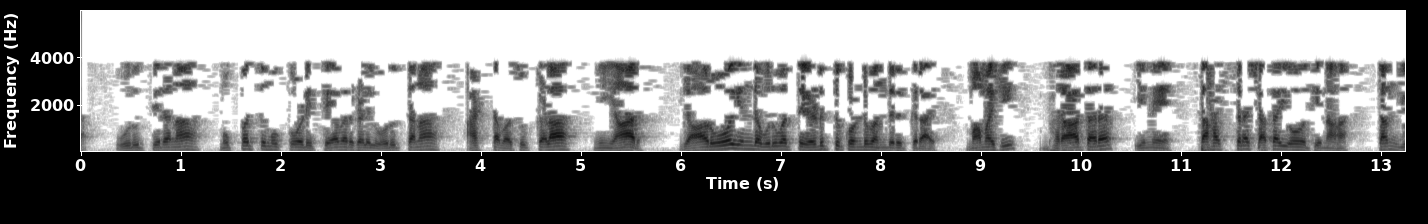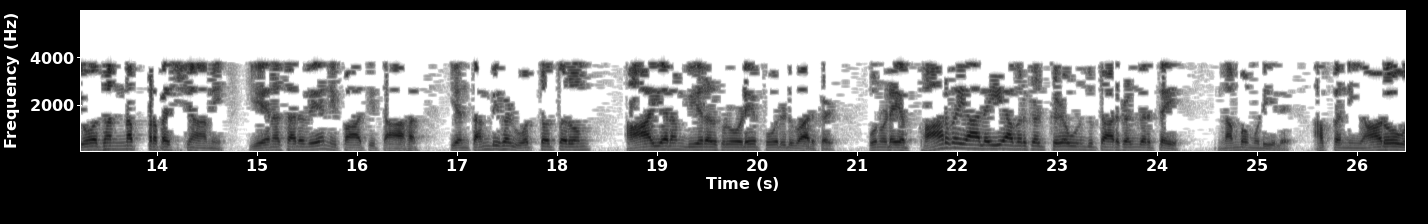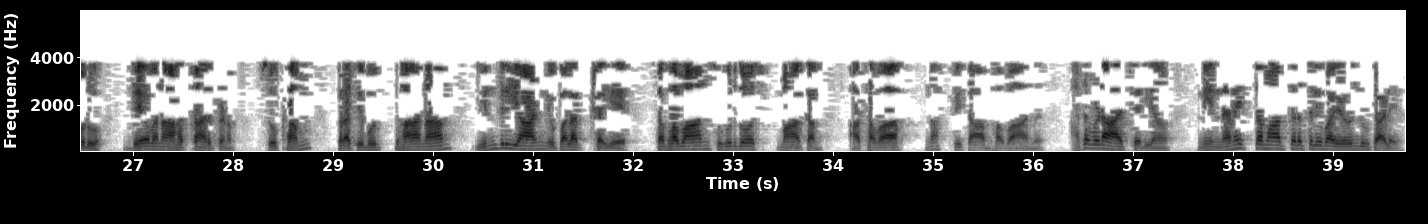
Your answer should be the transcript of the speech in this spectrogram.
உருத்திரனா. முப்பத்து முக்கோடி தேவர்களில் ஒருத்தனா. அஷ்ட வசுக்களா நீ யார்? யாரோ இந்த உருவத்தை எடுத்து கொண்டு வந்திருக்கிறாய். மமகி பராதர இமே. சஹசிர சதயோதினா தம் யோதன்ன பிரபஷ்யாமி ஏன சர்வே நிபாதித்தாக என் தம்பிகள் ஒத்தொத்தரும் ஆயிரம் வீரர்களோடே போரிடுவார்கள். உன்னுடைய பார்வையாலேயே அவர்கள் கிழ விழுந்துட்டார்கள்ங்கிறதை நம்ப முடியல. அப்ப நீ யாரோ ஒரு தேவனாகத்தான் இருக்கணும். சுகம் பிரதிபுத்தானாம் இந்திரியான் உபலட்சையே சபவான் சுகிருதோஸ்மாகம் அதவா நப்பிதா பவான். அதை விட ஆச்சரியம். நீ நினைத்த மாத்திரத்தில் இவ எழுந்துட்டாளே?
